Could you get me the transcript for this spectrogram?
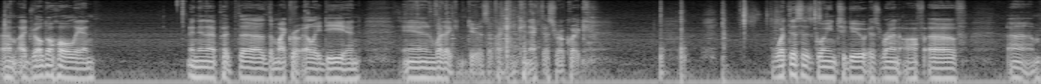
um, I drilled a hole in and then I put the the micro LED in and what I can do is if I can connect this real quick. What this is going to do is run off of um,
